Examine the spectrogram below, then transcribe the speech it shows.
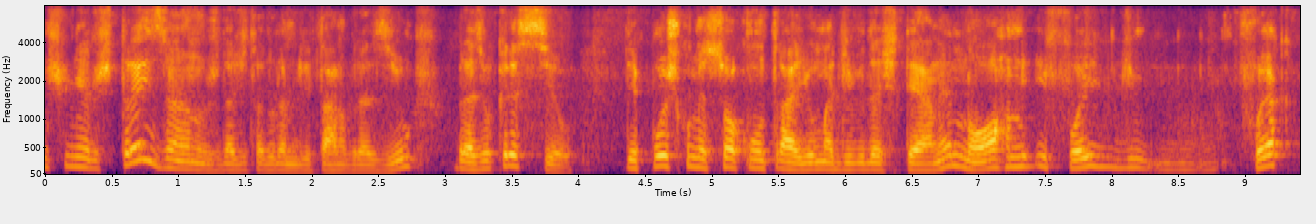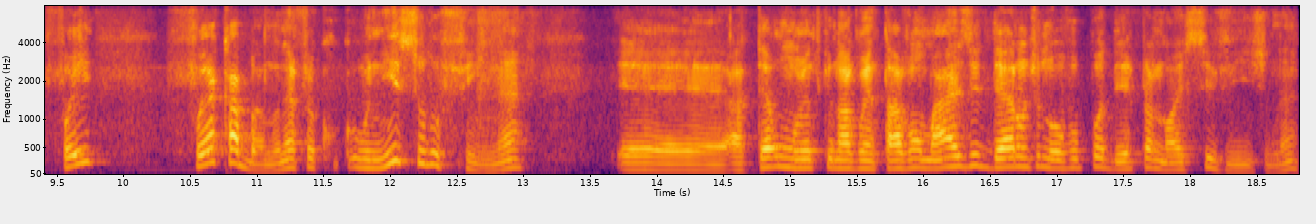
nos primeiros três anos da ditadura militar no Brasil, o Brasil cresceu. Depois começou a contrair uma dívida externa enorme e foi, foi, foi, foi acabando, né? Foi o início do fim, né? É, até o momento que não aguentavam mais e deram de novo o poder para nós civis, né?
